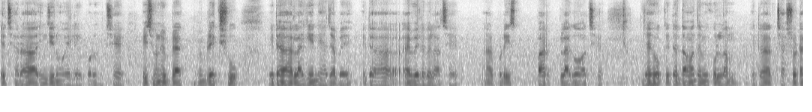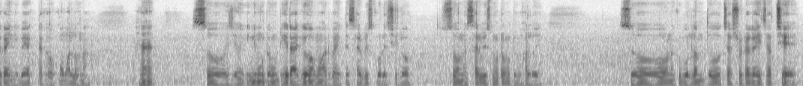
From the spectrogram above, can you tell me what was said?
এছাড়া ইঞ্জিন অয়েল এরপরে হচ্ছে পেছনের ব্রেক ব্রেক শু এটা লাগিয়ে নেওয়া যাবে। এটা অ্যাভেলেবেল আছে। তারপরে স্পার্ক প্লাগও আছে। যাই হোক, এটা দামাদামি করলাম। এটা চারশো টাকায় নিবে, এক টাকাও কমালো না। হ্যাঁ? সো এই যে ইনি মোটামুটি এর আগেও আমার বাইকটা সার্ভিস করেছিল। সো ওনার সার্ভিস মোটামুটি ভালোই। সো ওনাকে বললাম, তো চারশো টাকাই চাচ্ছে?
